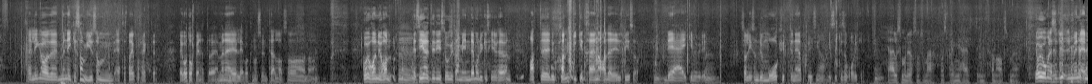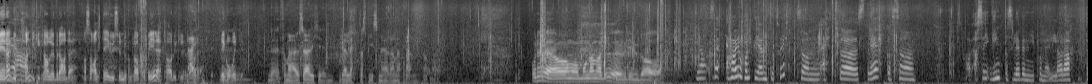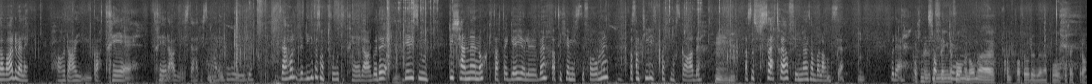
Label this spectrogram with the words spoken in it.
det ligger, men ikke så mye som etter sprayprosjektet. Jeg har gått opp igjen etter det, men jeg lever ikke noe sunt heller, så da går jo hånd i hånd. Mm. Jeg sier det til de storguttene mine, det må du ikke skrive i TV-en, at eh, du kan ikke trene av deg det du spiser. Det er ikke mulig. Mm. Så liksom du må kutte ned på spisinga, hvis ikke så går det ikke. Ja, ellers må du gjøre sånn som meg, og springe helt infernalsk mye. Jo, jo, men, altså, du, men jeg mener at du kan ikke klare å løpe det av deg. Altså alt det usunne du kan klare å proppe i deg, klarer du ikke å løpe av deg. Det går ikke. Det, for meg så er det ikke Det er lett å spise mer enn jeg forbrenner. Og du, hvor mange ganger har du øvd i uka? Og... Ja, så jeg har jo holdt det jevnt og trutt sånn etter strek, og så Altså i vinter så løp jeg mye på mølla, og da, da var det vel et par dager i uka. Tre, tre dager hvis jeg liksom hadde en god uke. Så jeg holdt, det ligger på sånn to til tre dager. og Det, det er liksom det kjenner nok til at det er gøy å løpe, at ikke jeg mister formen. Og samtidig får jeg ikke noe skade. Mm. Altså, så jeg tror jeg har funnet en sånn balanse på det. Hvordan vil du sammenligne jeg- formen nå med kontra før du ble med på prosjektet? da?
